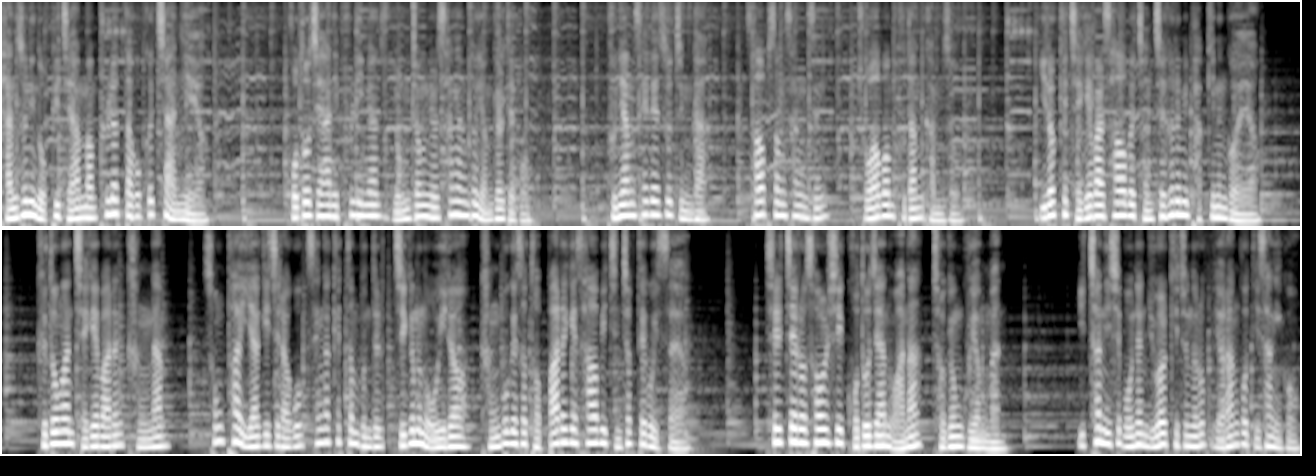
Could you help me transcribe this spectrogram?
단순히 높이 제한만 풀렸다고 끝이 아니에요. 고도 제한이 풀리면 용적률 상향도 연결되고 분양 세대수 증가, 사업성 상승, 조합원 부담 감소 이렇게 재개발 사업의 전체 흐름이 바뀌는 거예요. 그동안 재개발은 강남, 송파 이야기지라고 생각했던 분들 지금은 오히려 강북에서 더 빠르게 사업이 진척되고 있어요. 실제로 서울시 고도 제한 완화 적용 구역만 2025년 6월 기준으로 11곳 이상이고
